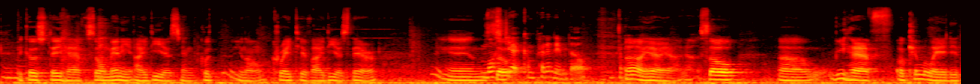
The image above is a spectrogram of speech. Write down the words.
mm-hmm. because they have so many ideas and good, you know, creative ideas there. And most so, yet competitive though. oh yeah, yeah, yeah. So. Uh, we have accumulated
